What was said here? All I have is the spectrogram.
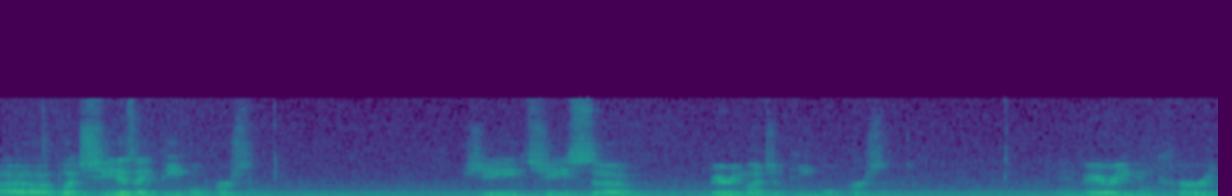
uh, but she is a people person. She, she's, uh, very much a people person and very encouraging.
